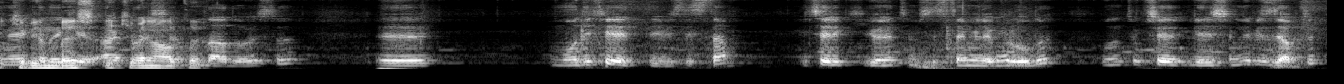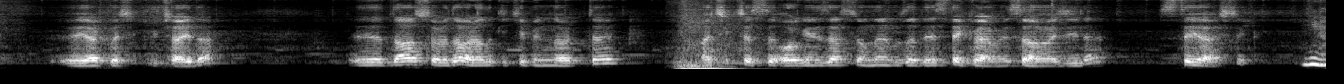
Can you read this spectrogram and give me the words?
2005, Amerika'daki 2006. arkadaşlarımın daha doğrusu modifiye ettiği bir sistem. İçerik yönetim sistemiyle kuruldu. Bunun Türkçe gelişimini biz yaptık e, yaklaşık 3 ayda. E, daha sonra da Aralık 2004'te açıkçası organizasyonlarımıza destek vermesi amacıyla siteyi açtık. ya,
